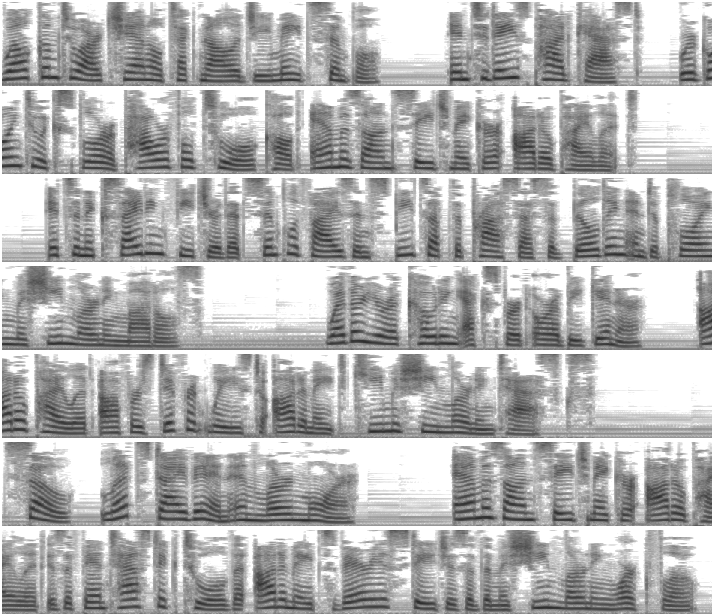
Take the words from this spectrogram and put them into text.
Welcome to our channel Technology Made Simple. In today's podcast, we're going to explore a powerful tool called Amazon SageMaker Autopilot. It's an exciting feature that simplifies and speeds up the process of building and deploying machine learning models. Whether you're a coding expert or a beginner, Autopilot offers different ways to automate key machine learning tasks. So, let's dive in and learn more. Amazon SageMaker Autopilot is a fantastic tool that automates various stages of the machine learning workflow.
